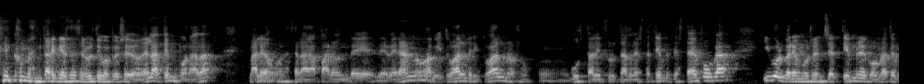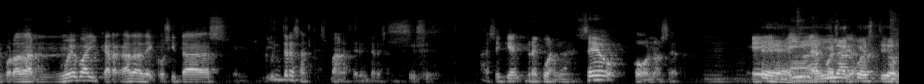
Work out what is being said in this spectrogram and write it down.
comentar que este es el último episodio de la temporada, ¿vale? Vamos a hacer a parón de, verano, habitual, ritual, nos gusta disfrutar de esta, de esta época y volveremos en septiembre con una temporada nueva y cargada de cositas interesantes, van a ser interesantes. Sí, sí. Así que recuerda, SEO o no ser. Eh, ahí, la, cuestión.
